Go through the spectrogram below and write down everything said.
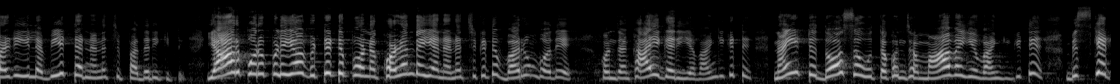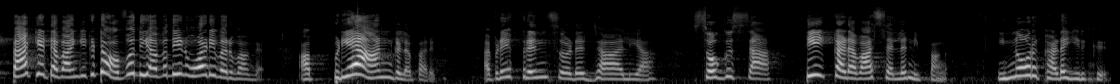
வழியில் வீட்டை நினச்சி பதறிக்கிட்டு யார் பொறுப்புலையோ விட்டுட்டு போன குழந்தைய நினச்சிக்கிட்டு வரும்போதே கொஞ்சம் காய்கறியை வாங்கிக்கிட்டு நைட்டு தோசை ஊற்ற கொஞ்சம் மாவையும் வாங்கிக்கிட்டு பிஸ்கெட் பாக்கெட்டை வாங்கிக்கிட்டு அவதி அவதின்னு ஓடி வருவாங்க. அப்படியே ஆண்களை பாருங்க. அப்படியே ஃப்ரெண்ட்ஸோட ஜாலியாக சொகுசா டீ கடை வாசலில் நிற்பாங்க இன்னொரு கடை இருக்குது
